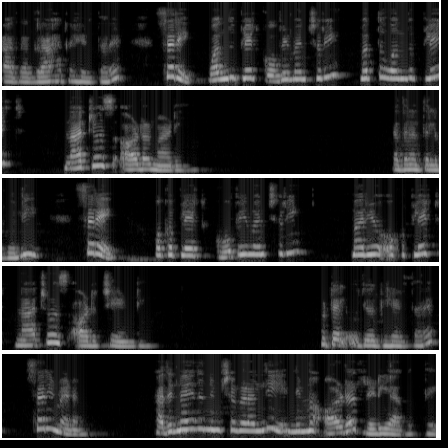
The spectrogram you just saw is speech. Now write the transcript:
ಆಗ ಗ್ರಾಹಕ ಹೇಳ್ತಾರೆ, "ಸರಿ, ಒಂದು ಪ್ಲೇಟ್ ಗೋಬಿ ಮಂಚೂರಿ ಮತ್ತು ಒಂದು ಪ್ಲೇಟ್ ನಾಚೋಸ್ ಆರ್ಡರ್ ಮಾಡಿ." కథన తెలుగుని. సరే ఒక ప్లేట్ గోబీ మంచూరి మరియు ఒక ప్లేట్ నాచోస్ ఆర్డర్ చేయండి. హోటల్ ఉద్యోగి ಹೇಳ್ತಾರೆ సరే మేడం ಹದಿನೈದು ನಿಮಿಷಗಳಲ್ಲಿ నిమ్మ ఆర్డర్ రెడీ ಆಗುತ್ತೆ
